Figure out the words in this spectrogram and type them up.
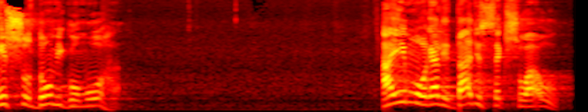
em Sodoma e Gomorra. A imoralidade sexual,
